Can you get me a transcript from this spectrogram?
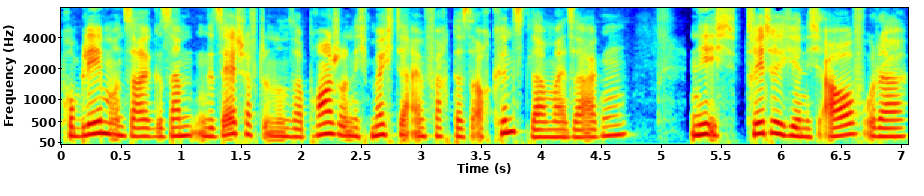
Problem unserer gesamten Gesellschaft und unserer Branche. Und ich möchte einfach, dass auch Künstler mal sagen, nee, ich trete hier nicht auf oder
